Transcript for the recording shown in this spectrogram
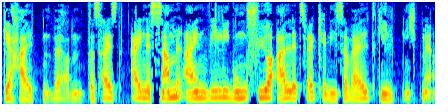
gehalten werden. Das heißt, eine Sammeleinwilligung für alle Zwecke dieser Welt gilt nicht mehr.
